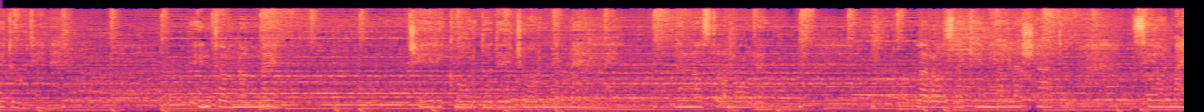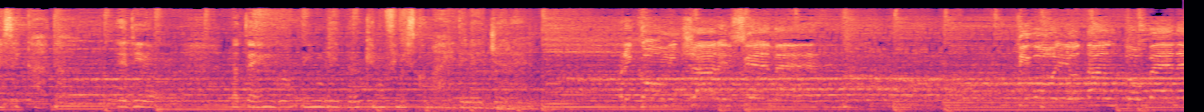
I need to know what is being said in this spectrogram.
Solitudine. Intorno a me c'è il ricordo dei giorni belli, del nostro amore. La rosa che mi hai lasciato si è ormai seccata ed io la tengo in un libro che non finisco mai di leggere. Ricominciare insieme, ti voglio tanto bene,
